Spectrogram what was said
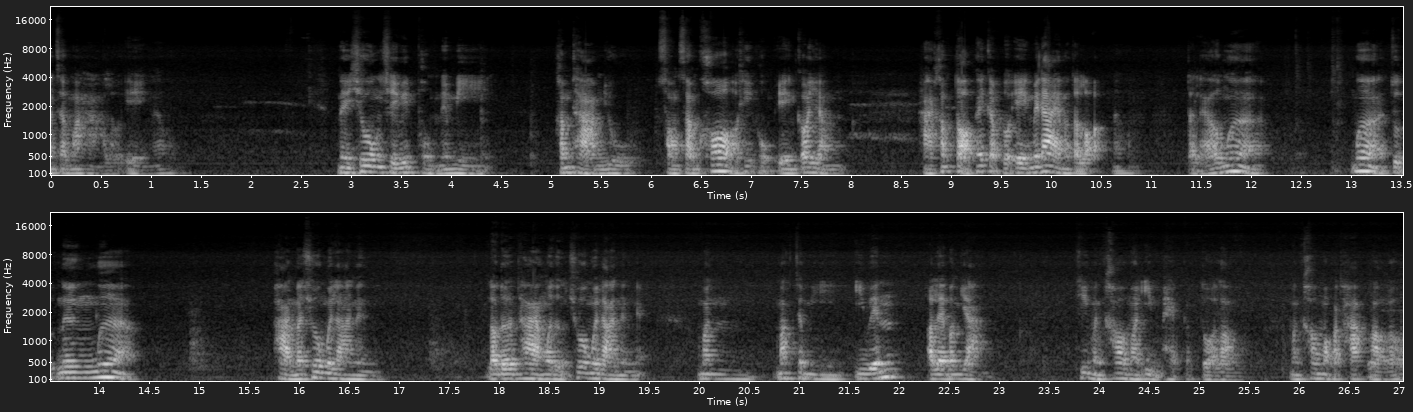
มันจะมาหาเราเองนะครับผมในช่วงชีวิตผมเนี่ยมีคำถามอยู่สองสามข้อที่ผมเองก็ยังหาคำตอบให้กับตัวเองไม่ได้มาตลอดนะครับแต่แล้วเมื่อเมื่อจุดหนึ่งเมื่อผ่านมาช่วงเวลาหนึ่ง เราเดินทางมาถึงช่วงเวลาหนึ่งเนี่ย มันมักจะมีอีเวนต์อะไรบางอย่าง ที่มันเข้ามาอิมแพคกับตัวเรา มันเข้ามาประทับเราแล้ว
